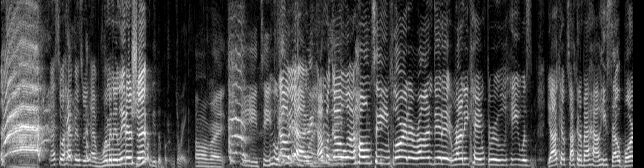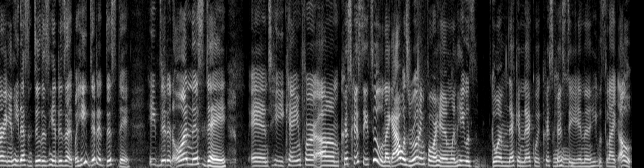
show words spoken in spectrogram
That's what happens when you have women in leadership. You don't need to drink. All right. T, T, who? Oh yeah, I'm gonna go with home team Florida. Ron did it. Ronnie came through. He was. Y'all kept talking about how he's so boring and he doesn't do this. He does that, but he did it this day. He did it on this day, and he came for um, Chris Christie too. Like I was rooting for him when he was going neck and neck with Chris Christie, and then he was like, "Oh."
